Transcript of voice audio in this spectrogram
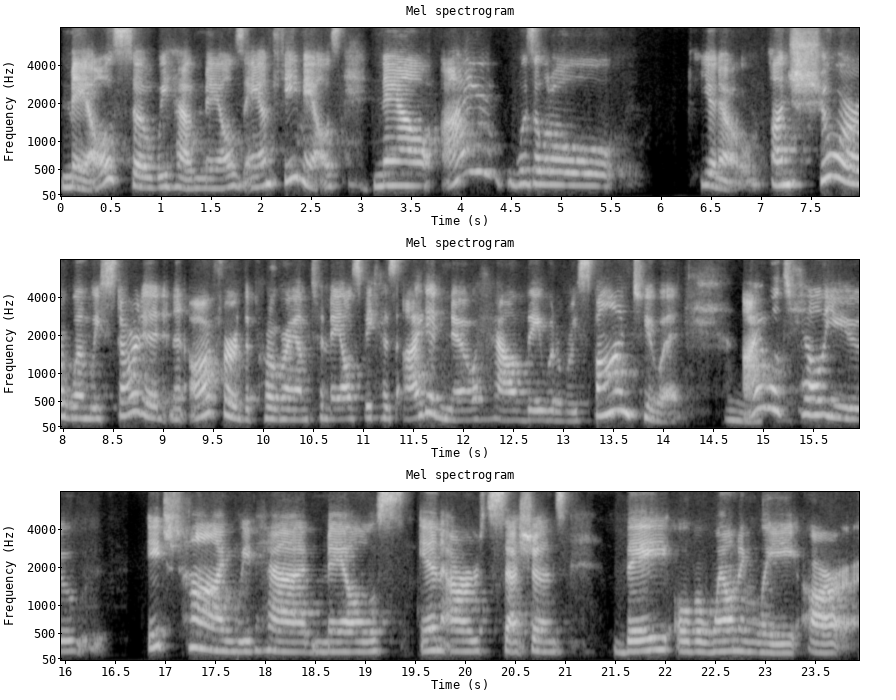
males. So we have males and females. Now, I was a little, you know, unsure when we started and offered the program to males because I didn't know how they would respond to it. Mm. I will tell you, each time we've had males in our sessions, they overwhelmingly are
